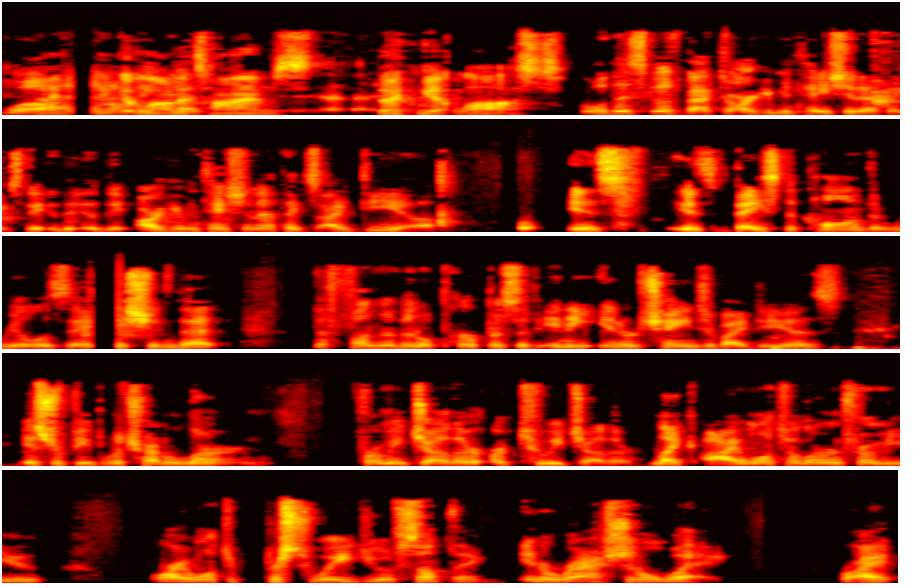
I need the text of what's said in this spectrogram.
well, I and think I a lot of times that can get lost. well, this goes back to argumentation ethics. The, the, the argumentation ethics idea is is based upon the realization that the fundamental purpose of any interchange of ideas is for people to try to learn from each other or to each other. Like I want to learn from you, or I want to persuade you of something in a rational way, right?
